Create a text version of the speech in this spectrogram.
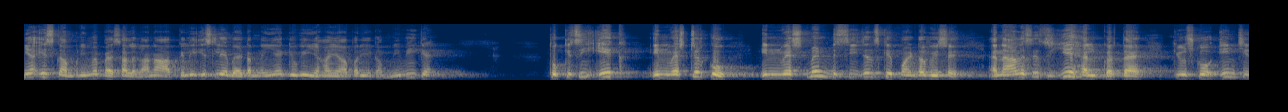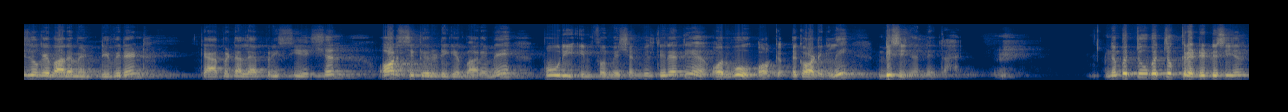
या इस कंपनी में पैसा लगाना आपके लिए इसलिए बेटर नहीं है क्योंकि यहाँ यहाँ पर ये कंपनी वीक है। तो किसी एक इन्वेस्टर को इन्वेस्टमेंट डिसीजंस के पॉइंट ऑफ़ व्यू से एनालिसिस ये हेल्प करता है कि उसको इन चीज़ों के बारे में डिविडेंड कैपिटल एप्रिसिएशन और सिक्योरिटी के बारे में पूरी इंफॉर्मेशन मिलती रहती है और वो अकॉर्डिंगली डिसीज़न लेता है नंबर टू बच्चों credit decision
